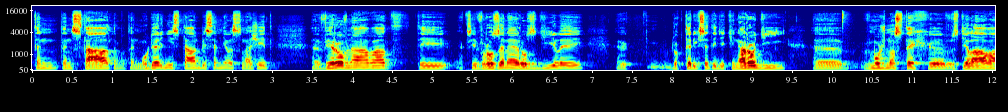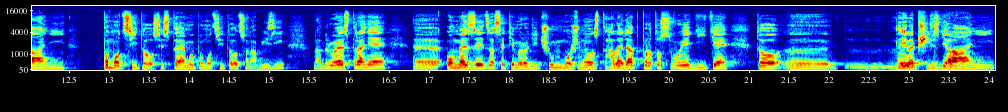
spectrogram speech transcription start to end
ten, ten stát nebo ten moderní stát by se měl snažit eh, vyrovnávat ty jaksi vrozené rozdíly, do kterých se ty děti narodí, v možnostech vzdělávání pomocí toho systému, pomocí toho, co nabízí. Na druhé straně eh, omezit zase těm rodičům možnost hledat pro to svoje dítě to eh, nejlepší vzdělání,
